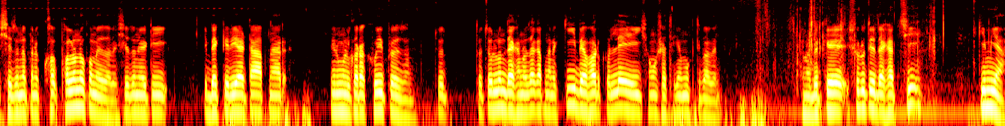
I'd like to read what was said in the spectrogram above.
সেজন্য আপনার ফলনও কমে যাবে। সেজন্য এটি, এই ব্যাকটেরিয়াটা আপনার নির্মূল করা খুবই প্রয়োজন। তো- তো চলুন দেখানো যাক আপনারা কী ব্যবহার করলে এই সমস্যা থেকে মুক্তি পাবেন। আমাদেরকে শুরুতে দেখাচ্ছি কিমিয়া।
